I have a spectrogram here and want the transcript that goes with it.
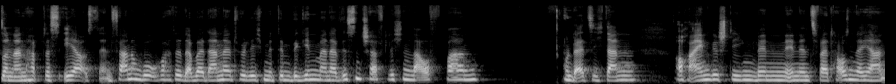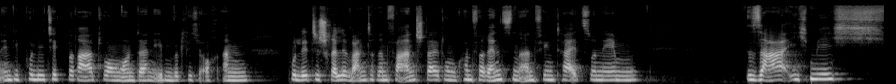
sondern habe das eher aus der Entfernung beobachtet, aber dann natürlich mit dem Beginn meiner wissenschaftlichen Laufbahn. Und als ich dann auch eingestiegen bin in den 2000er Jahren in die Politikberatung und dann eben wirklich auch an politisch relevanteren Veranstaltungen, Konferenzen anfing teilzunehmen, sah ich mich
